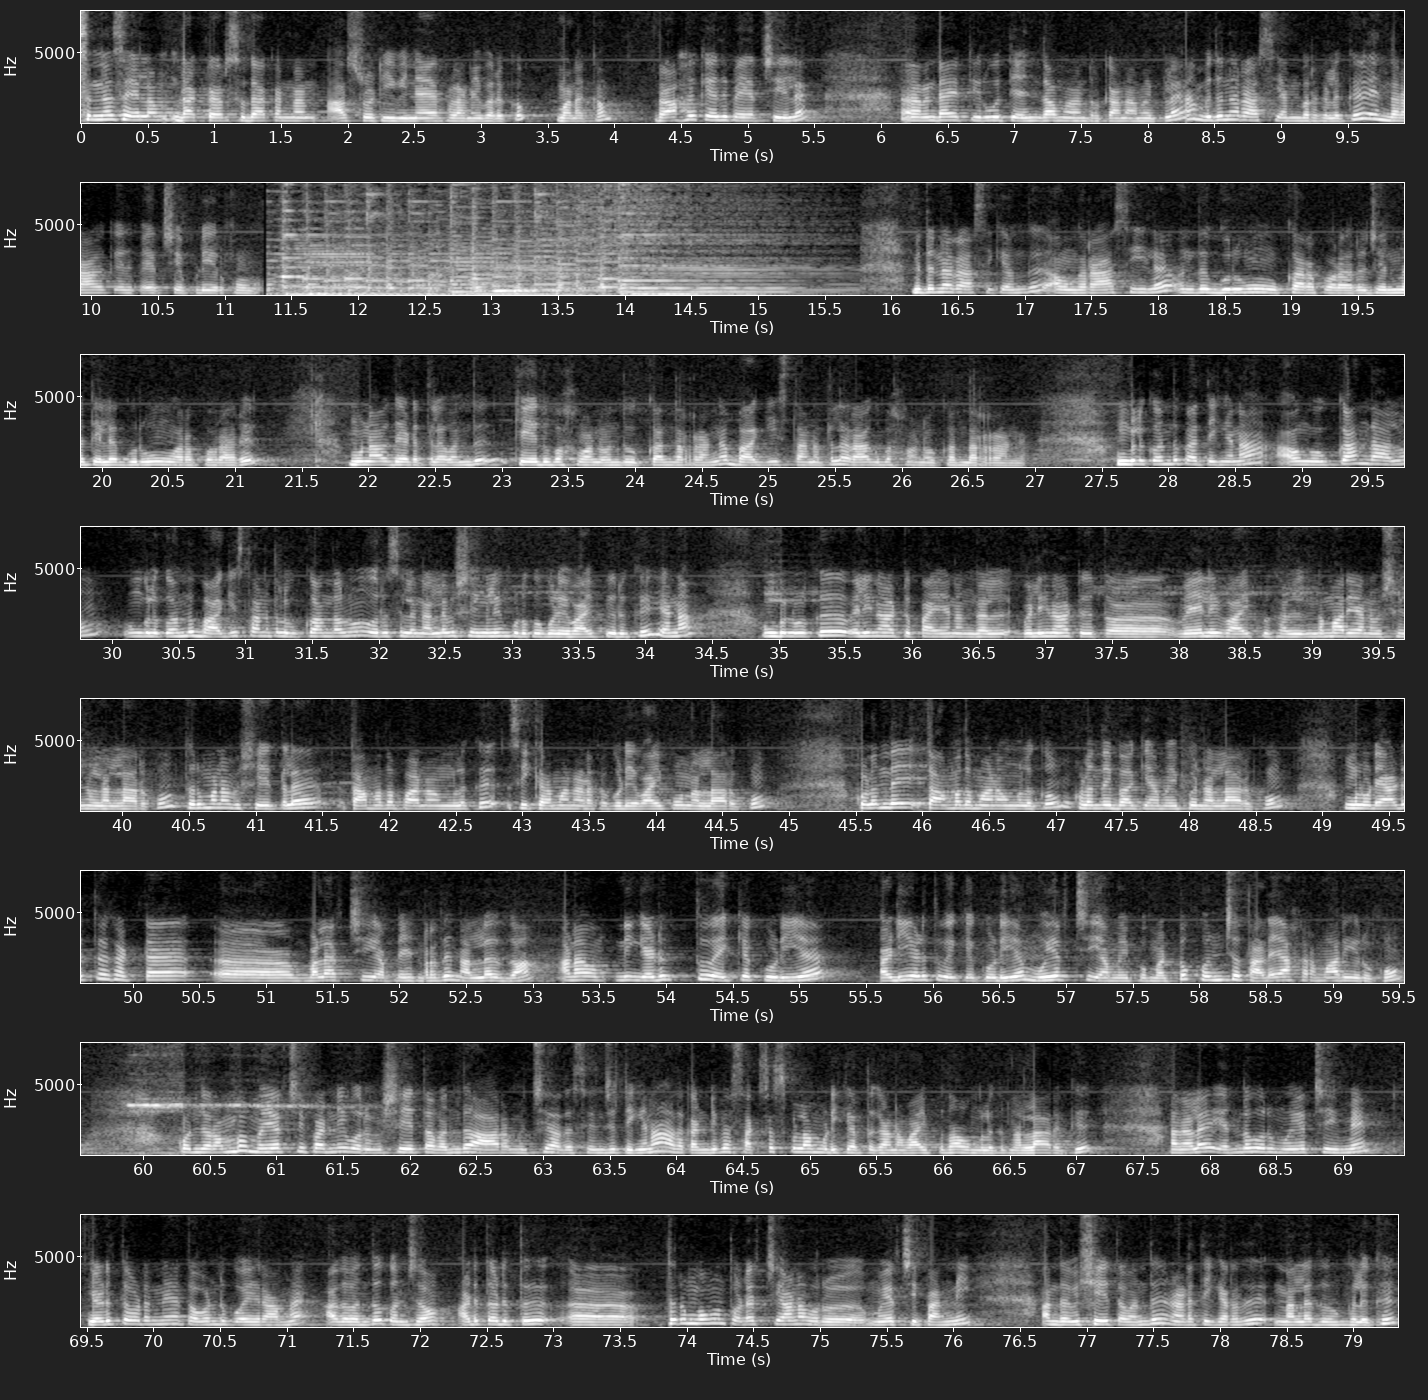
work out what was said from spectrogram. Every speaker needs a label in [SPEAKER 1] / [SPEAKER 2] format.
[SPEAKER 1] Chinnasalem doctor Sudhakannan Astro TV நேயர்கள் அனைவருக்கும் வணக்கம். ராகு கேது பயிற்சியில் ரெண்டாயிரத்தி இருபத்தி ஐந்தாம் ஆண்டிற்கான அமைப்பில் மிதுன ராசி அன்பர்களுக்கு இந்த ராகு கேது பயிற்சி எப்படி இருக்கும்? மிதன ராசிக்கு வந்து அவங்க ராசியில் வந்து குருவும் உட்கார போகிறாரு ஜென்மத்தில் குருவும் வர போகிறாரு மூணாவது இடத்துல வந்து கேது பகவான் வந்து உட்காந்துடுறாங்க பாகிஸ்தானத்தில் ராகு பகவான் உட்காந்துடுறாங்க உங்களுக்கு வந்து பார்த்திங்கன்னா அவங்க உட்கார்ந்தாலும் உங்களுக்கு வந்து பாகிஸ்தானத்தில் உட்கார்ந்தாலும் ஒரு சில நல்ல விஷயங்களையும் கொடுக்கக்கூடிய வாய்ப்பு இருக்குது ஏன்னா உங்களுக்கு வெளிநாட்டு பயணங்கள் வெளிநாட்டு வேலை வாய்ப்புகள் இந்த மாதிரியான விஷயங்கள் நல்லாயிருக்கும் திருமண விஷயத்தில் தாமதம் பண்ணவங்களுக்கு சீக்கிரமாக நடக்கக்கூடிய வாய்ப்பும் நல்லாயிருக்கும் குழந்தை தாமதமானவங்களுக்கும் குழந்தை பாக்கிய அமைப்பு நல்லா இருக்கும் உங்களுடைய அடுத்த கட்ட வளர்ச்சி அப்படின்றது நல்லது தான் ஆனால் நீங்கள் எடுத்து வைக்கக்கூடிய அடியெடுத்து வைக்கக்கூடிய முயற்சி அமைப்பு மட்டும் கொஞ்சம் தடையாகிற மாதிரி இருக்கும். கொஞ்சம் ரொம்ப முயற்சி பண்ணி ஒரு விஷயத்தை வந்து ஆரம்பித்து அதை செஞ்சிட்டிங்கன்னா அதை கண்டிப்பாக சக்ஸஸ்ஃபுல்லாக முடிக்கிறதுக்கான வாய்ப்பு தான் உங்களுக்கு நல்லா இருக்குது அதனால் எந்த ஒரு முயற்சியுமே எடுத்த உடனே துவண்டு போயிடாமல் அதை வந்து கொஞ்சம் அடுத்தடுத்து திரும்பவும் தொடர்ச்சியான ஒரு முயற்சி பண்ணி அந்த விஷயத்தை வந்து நடத்திக்கிறது நல்லது உங்களுக்கு.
